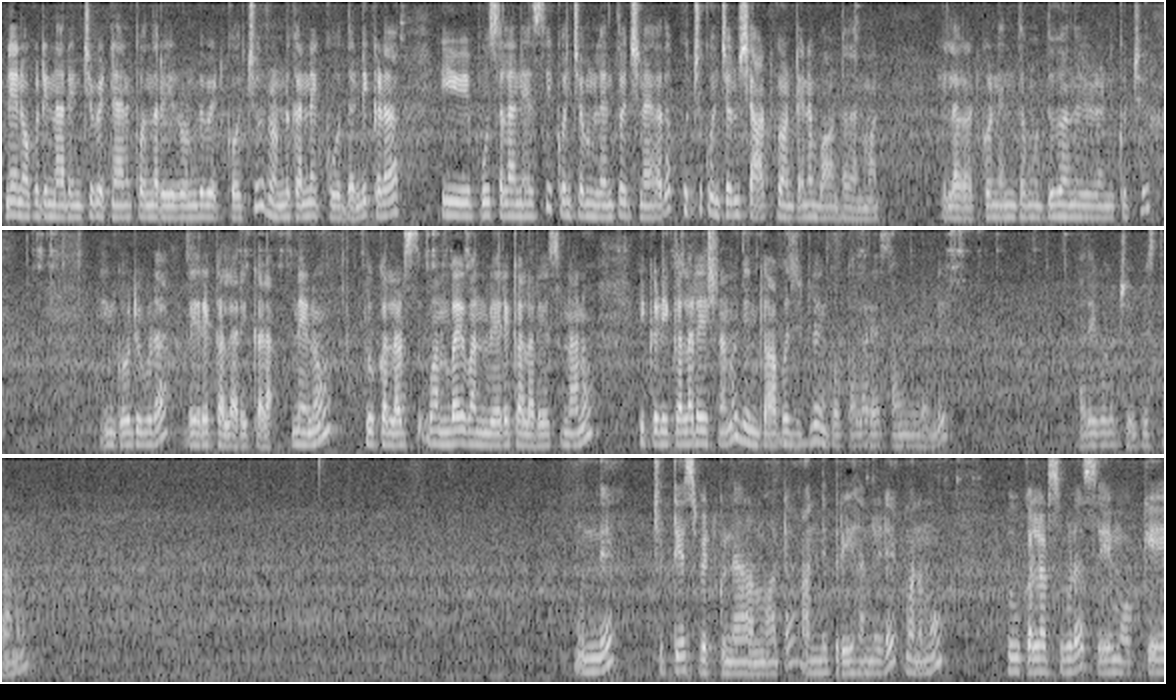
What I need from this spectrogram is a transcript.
నేను ఒకటిన్నర ఇంచు పెట్టినాను కొందరు ఈ రెండు పెట్టుకోవచ్చు. రెండు కన్నా ఎక్కువ వద్దండి. ఇక్కడ ఈ పూసలు అనేసి కొంచెం లెంత్ వచ్చినాయి కదా కుచ్చు కొంచెం షార్ట్గా ఉంటేనే బాగుంటుంది అనమాట ఇలా కట్టుకొని ఎంత ముద్దుగా ఉందో చూడండి కుచ్చు ఇంకోటి కూడా వేరే కలర్ ఇక్కడ. నేను two colours one by one వేరే కలర్ వేస్తున్నాను. ఇక్కడ ఈ కలర్ వేసినాను దీనికి ఆపోజిట్లో ఇంకొక కలర్ వేస్తాను చూడండి. అది కూడా చూపిస్తాను. ముందే చుట్టేసి పెట్టుకున్నాను అనమాట అన్ని త్రీ హండ్రెడే మనము టూ కలర్స్ కూడా సేమ్ ఒకే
